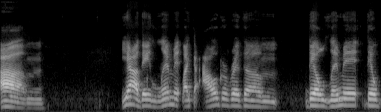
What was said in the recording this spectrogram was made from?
um, yeah, they limit like the algorithm. They'll limit. They'll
